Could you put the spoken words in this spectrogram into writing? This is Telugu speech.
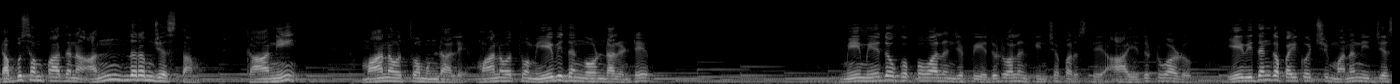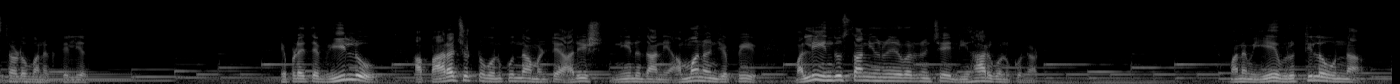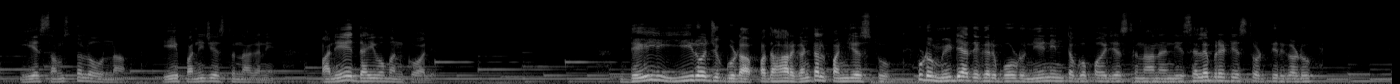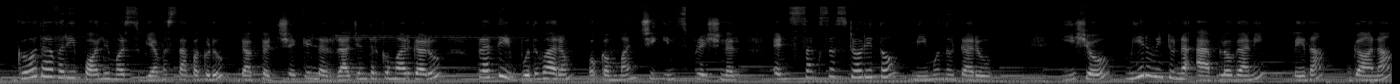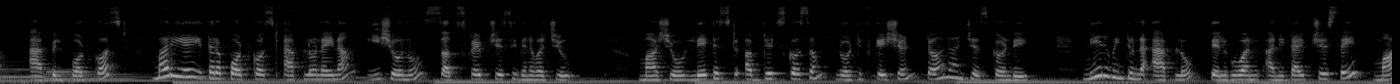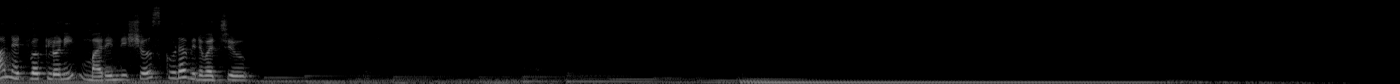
డబ్బు సంపాదన అందరం చేస్తాము. కానీ మానవత్వం ఉండాలి. మానవత్వం ఏ విధంగా ఉండాలంటే మేమేదో గొప్పవాళ్ళని చెప్పి ఎదుటి వాళ్ళని కించపరిస్తే ఆ ఎదుటివాడు ఏ విధంగా పైకొచ్చి మనని ఇది చేస్తాడో మనకు తెలియదు. ఎప్పుడైతే వీళ్ళు ఆ పారాచూట్ను కొనుక్కుందామంటే హరీష్ నేను దాన్ని అమ్మనని చెప్పి మళ్ళీ హిందుస్థాన్ యూనివర్సిటీ నుంచే నిహార్ కొనుక్కున్నాడు. మనం ఏ వృత్తిలో ఉన్నా ఏ సంస్థలో ఉన్నా ఏ పని చేస్తున్నా కానీ పనే దైవం అనుకోవాలి. డైలీ ఈ రోజు కూడా పదహారు గంటలు పనిచేస్తూ ఇప్పుడు మీడియా దగ్గర బోర్డు నేను ఇంత గొప్పగా చేస్తున్నానని సెలబ్రిటీస్ తోటి తిరగడు. గోదావరి పాలిమర్స్ వ్యవస్థాపకుడు డాక్టర్ చెక్కిళ్ళ రాజేంద్ర కుమార్ గారు ప్రతి బుధవారం ఒక మంచి ఇన్స్పిరేషనల్ అండ్ సక్సెస్ స్టోరీతో మీ ముందుంటారు. ఈ షో మీరు వింటున్న యాప్లో కానీ లేదా గానా యాపిల్ పాడ్కాస్ట్ మరి ఏ ఇతర పాడ్కాస్ట్ యాప్లోనైనా ఈ షోను సబ్స్క్రైబ్ చేసి వినవచ్చు. మా షో లేటెస్ట్ అప్డేట్స్ కోసం నోటిఫికేషన్ టర్న్ ఆన్ చేసుకోండి. మీరు వింటున్న యాప్లో తెలుగు వన్ అని టైప్ చేస్తే మా నెట్వర్క్లోని మరిన్ని షోస్ కూడా వినవచ్చు.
